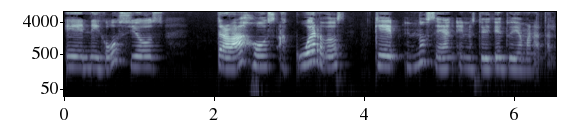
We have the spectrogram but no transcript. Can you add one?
eh, negocios, trabajos, acuerdos que no sean en, nuestro, en tu idioma natal.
